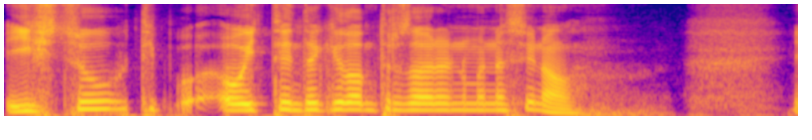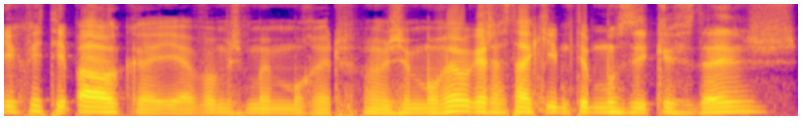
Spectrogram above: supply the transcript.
Isto, tipo, a 80 km hora numa nacional. E eu fiquei tipo, ah, ok, yeah, vamos mesmo morrer. Vamos mesmo morrer. O gajo já está aqui a meter músicas de anjos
